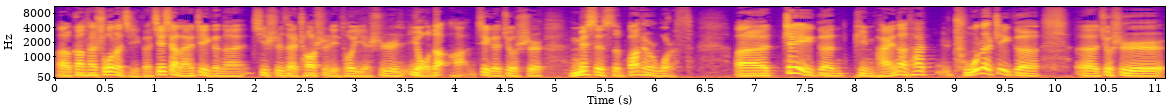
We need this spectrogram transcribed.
呃，刚才说了几个，接下来这个呢，其实在超市里头也是有的啊。这个就是 Mrs. Butterworth。呃，这个品牌呢，它除了这个呃，就是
